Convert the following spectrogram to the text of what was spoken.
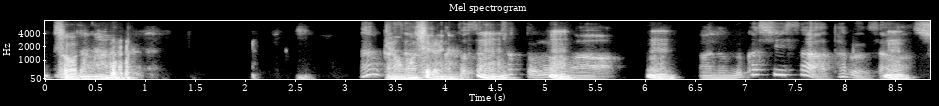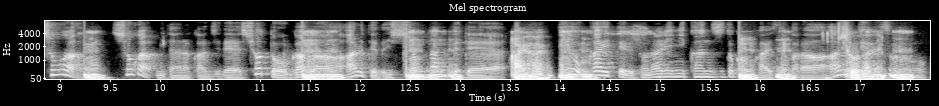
ん。そうだな。なんかさ、面白いなあとさ、うんちょっと思うのは、うん。あの昔さ、多分さ、うん書が、うん書がみたいな感じで、書と画うんうんがある程度一緒になってて、はいはい。絵を描いてる隣に漢字とかも書いてたから、ある程そうだね度その、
